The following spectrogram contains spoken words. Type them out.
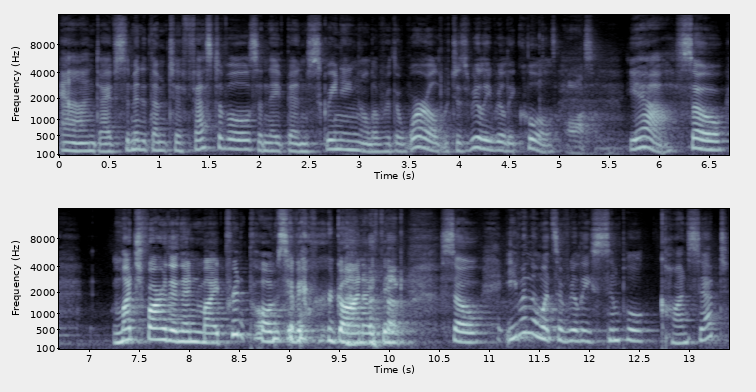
And I've submitted them to festivals and they've been screening all over the world, which is really, really cool. Awesome. Yeah, so much farther than my print poems have ever gone, I think. so even though it's a really simple concept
